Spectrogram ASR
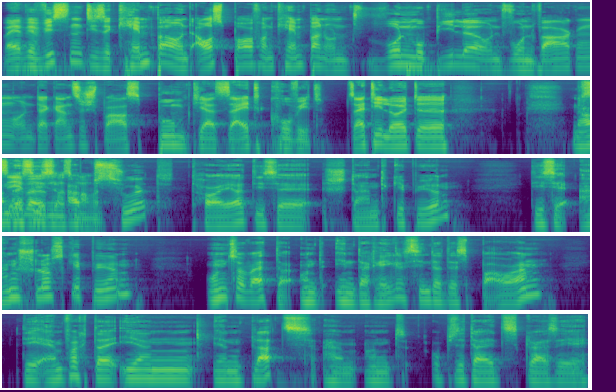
Weil wir wissen, diese Camper und Ausbau von Campern und Wohnmobile und Wohnwagen und der ganze Spaß boomt ja seit Covid. Seit die Leute Nein, selber das ist irgendwas machen. absurd teuer, diese Standgebühren, diese Anschlussgebühren und so weiter. Und in der Regel sind ja das Bauern, die einfach da ihren, ihren Platz haben. Und ob sie da jetzt quasi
